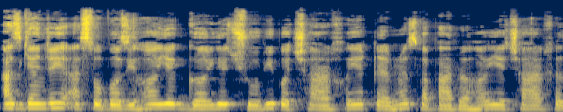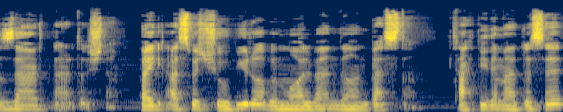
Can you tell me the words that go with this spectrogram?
از گنجه اسب بازی های گاری چوبی با چرخ های قرمز و پره های چرخ زرد برداشتم و یک اسب چوبی را به مالبند آن بستم. تهدید مدرسه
